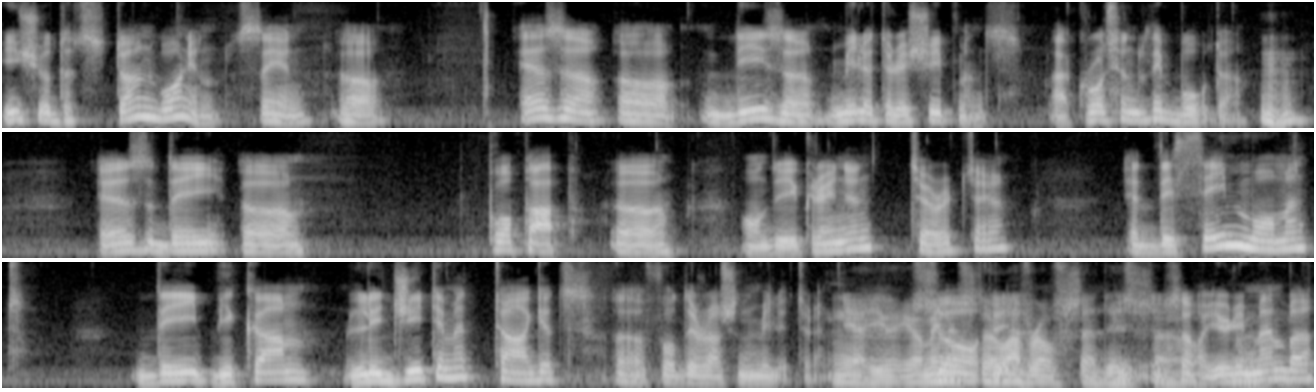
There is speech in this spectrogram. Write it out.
issued a stern warning saying as uh, uh, these uh, military shipments are crossing the border, mm-hmm. as they pop up on the Ukrainian territory, at the same moment, they become legitimate targets uh, for the Russian military. Yeah, your, your so, Minister Lavrov said this. Uh, so you remember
